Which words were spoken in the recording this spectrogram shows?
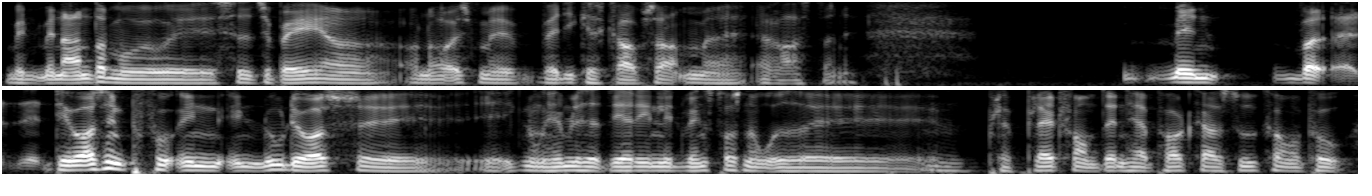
men, men andre må øh, sidde tilbage og, og nøjes med, hvad de kan skrabe sammen af, af resterne. Men det er jo også en, en, en nu er det også øh, ikke nogen hemmelighed, det her det er en lidt venstresnodet øh, mm. platform, den her podcast udkommer på.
